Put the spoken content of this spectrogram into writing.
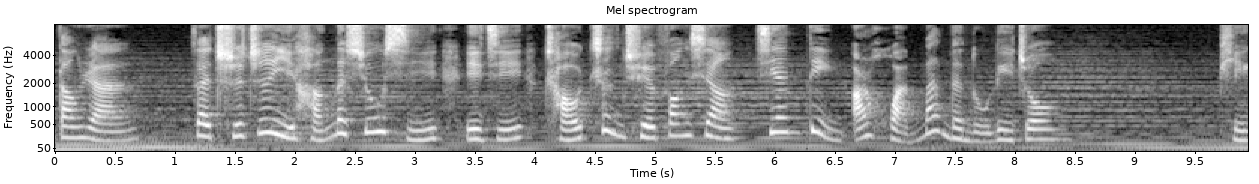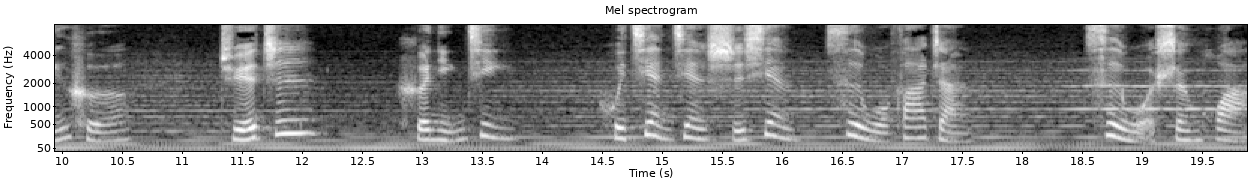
当然。在持之以恒的修习以及朝正确方向坚定而缓慢的努力中，平和、觉知和宁静会渐渐实现自我发展、自我深化。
